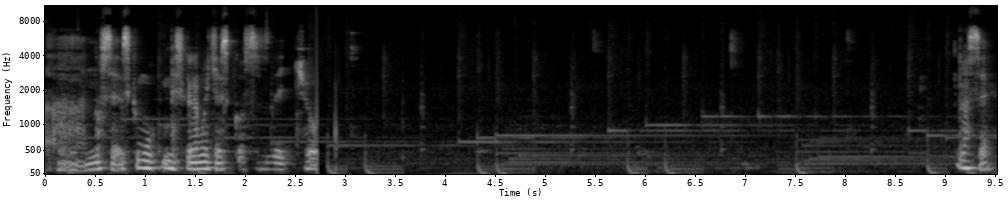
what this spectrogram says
Ah, no sé, es como mezclar muchas cosas. De hecho, no sé.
